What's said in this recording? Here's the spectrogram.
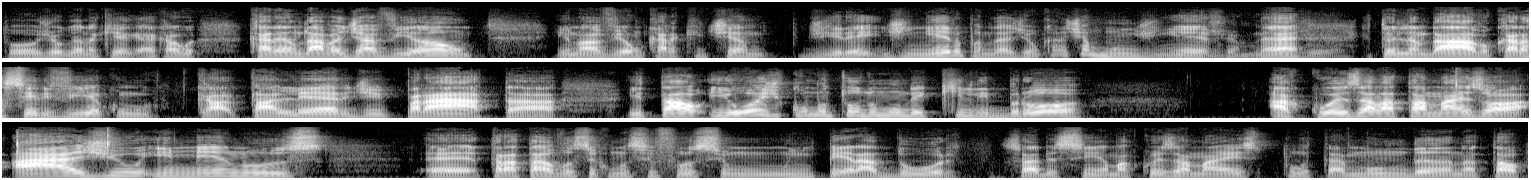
Tô jogando aqui. é O cara andava de avião, e no avião o cara que tinha direi, dinheiro para andar de avião, o cara tinha muito dinheiro, Tinha muito né? dinheiro. Então ele andava, o cara servia com talher de prata e tal. E hoje, como todo mundo equilibrou, a coisa ela tá mais, ó, ágil e menos é, tratar você como se fosse um imperador, sabe assim? É uma coisa mais, puta, mundana tal.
